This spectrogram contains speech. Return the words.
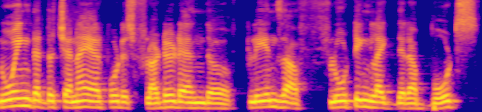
knowing that the chennai airport is flooded and the planes are floating like there are boats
